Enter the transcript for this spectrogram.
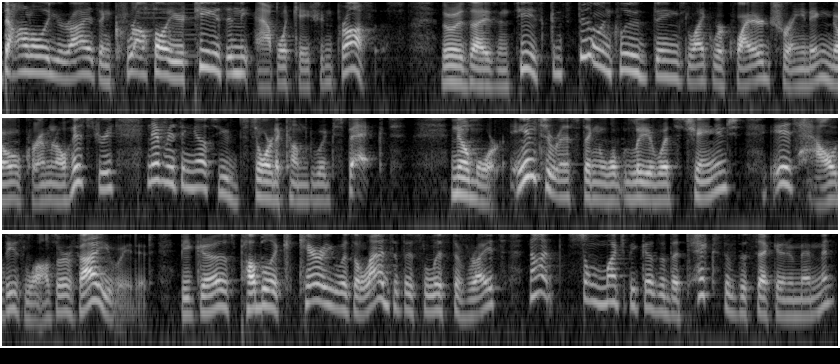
dot all your I's and cross all your T's in the application process. Those I's and T's can still include things like required training, no criminal history, and everything else you'd sorta come to expect. No more interestingly what's changed is how these laws are evaluated because public carry was allowed to this list of rights not so much because of the text of the Second Amendment,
